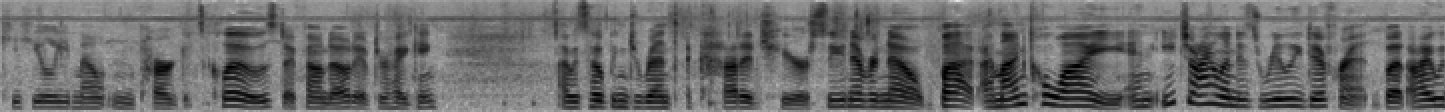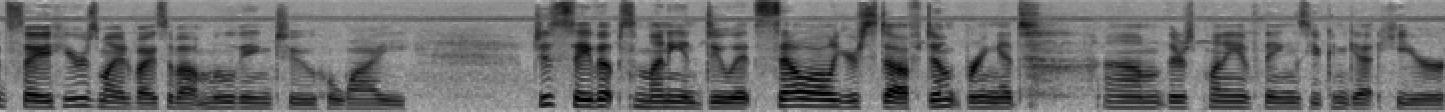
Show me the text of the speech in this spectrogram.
Kahili Mountain Park. It's closed, I found out after hiking. I was hoping to rent a cottage here, so you never know. But I'm on Kauai, and each island is really different. But I would say, here's my advice about moving to Hawaii. Just save up some money and do it. Sell all your stuff. Don't bring it. Um, there's plenty of things you can get here.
